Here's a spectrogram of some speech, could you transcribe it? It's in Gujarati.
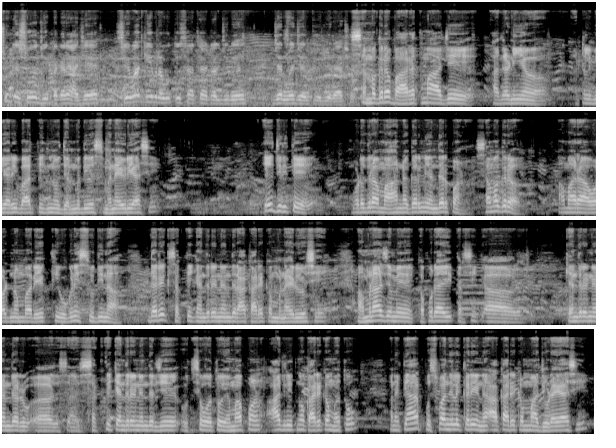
શું કહેશો જે પ્રકારે આજે સેવાકીય પ્રવૃત્તિ સાથે અટલજીની જન્મજયંતિ ઉજવી રહ્યા છો? સમગ્ર ભારતમાં આજે આદરણીય અટલ બિહારી વાજપેયીનો જન્મદિવસ મનાવી રહ્યા છે. એ જ રીતે વડોદરા મહાનગરની અંદર પણ સમગ્ર અમારા વોર્ડ નંબર એકથી ઓગણીસ સુધીના દરેક શક્તિ કેન્દ્રની અંદર આ કાર્યક્રમ મનાવી રહ્યો છે. હમણાં જ અમે કપુરાઈ તરસી કેન્દ્રની અંદર શક્તિ કેન્દ્રની અંદર જે ઉત્સવ હતો એમાં પણ આ જ રીતનો કાર્યક્રમ હતો. અને ત્યાં પુષ્પાંજલિ કરીને આ કાર્યક્રમમાં જોડાયા છીએ.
